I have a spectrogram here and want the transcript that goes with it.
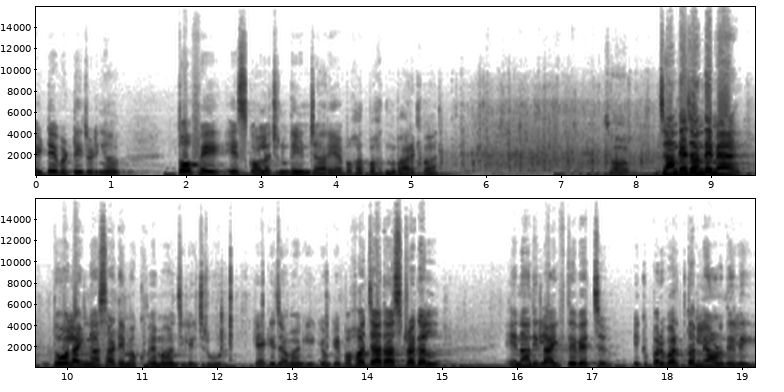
ਐਡੇ ਵੱਡੇ ਜੜੀਆਂ ਤੋਹਫੇ ਇਸ ਕਾਲਜ ਨੂੰ ਦੇਣ ਜਾ ਰਿਹਾ ਹੈ। ਬਹੁਤ ਬਹੁਤ ਮੁਬਾਰਕਬਾਦ। ਸੋ ਜਾਂਦੇ ਜਾਂਦੇ ਮੈਂ ਦੋ ਲਾਈਨਾਂ ਸਾਡੇ ਮੁੱਖ ਮਹਿਮਾਨ ਜੀ ਲਈ ਜ਼ਰੂਰ ਕਹਿ ਕੇ ਜਾਵਾਂਗੀ, ਕਿਉਂਕਿ ਬਹੁਤ ਜ਼ਿਆਦਾ ਸਟਰਗਲ ਇਹਨਾਂ ਦੀ ਲਾਈਫ ਦੇ ਵਿੱਚ, ਇੱਕ ਪਰਿਵਰਤਨ ਲਿਆਉਣ ਦੇ ਲਈ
